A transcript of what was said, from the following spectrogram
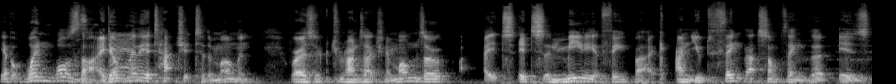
yeah, but when was that? I don't Yeah. really attach it to the moment. Whereas a transaction in Monzo, it's it's immediate feedback, and you'd think that's something that is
